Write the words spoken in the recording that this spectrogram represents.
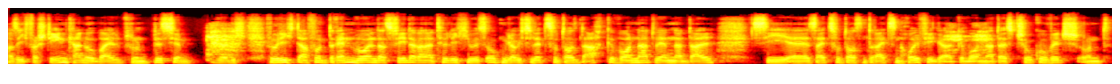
Was ich verstehen kann, wobei so ein bisschen würde ich, würde ich davon trennen wollen, dass Federer natürlich US Open, glaube ich, zuletzt 2008 gewonnen hat, während Nadal sie äh, seit 2013 häufiger gewonnen hat als Djokovic. Und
